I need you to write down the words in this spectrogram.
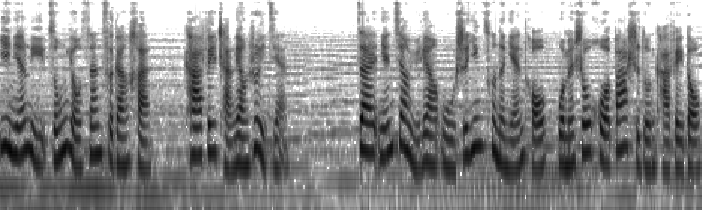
一年里总有三次干旱，咖啡产量锐减。在年降雨量五十英寸的年头，我们收获八十吨咖啡豆；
